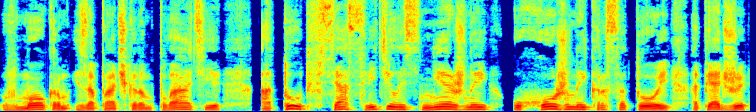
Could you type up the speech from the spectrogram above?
в мокром и запачканном платье, а тут вся светилась нежной, ухоженной красотой, опять же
